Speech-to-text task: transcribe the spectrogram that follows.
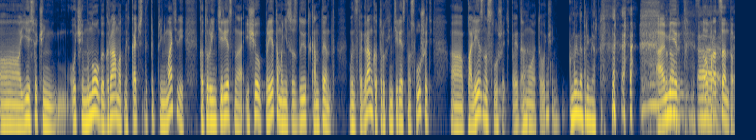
А, Есть очень, очень много грамотных, качественных предпринимателей, которые интересно, еще при этом они создают контент в Инстаграм, которых интересно слушать, а, полезно слушать, поэтому это очень... Мы, например. Амир, Потом, сто э, процентов.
